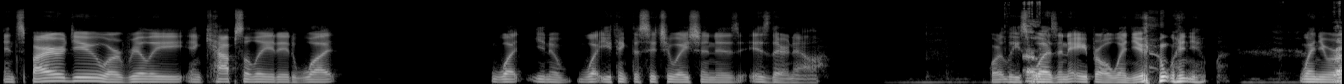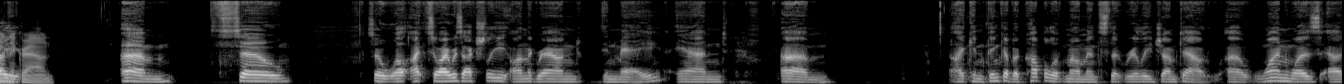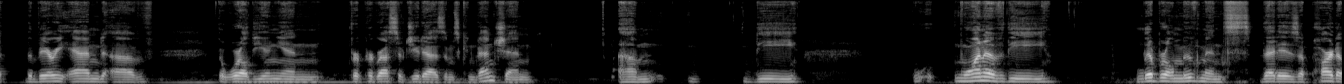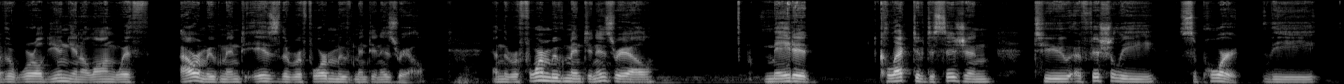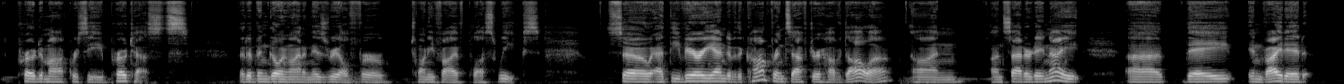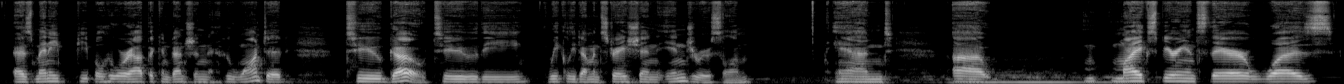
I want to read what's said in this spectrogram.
inspired you or really encapsulated what what you know what you think the situation is is there now or at least Oh. was in april when you when you when you were on the ground Um, so, so well, I, so I was actually on the ground in May, and um, I can think of a couple of moments that really jumped out. Uh, one was at the very end of the World Union for Progressive Judaism's convention. Um, the one of the liberal movements that is a part of the World Union, along with our movement, is the Reform movement in Israel. And the Reform movement in Israel made a collective decision to officially support the pro democracy protests that have been going on in Israel for 25 plus weeks. So at the very end of the conference after Havdalah on, on Saturday night, uh, they invited as many people who were at the convention who wanted to go to the weekly demonstration in Jerusalem. And uh, my experience there was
